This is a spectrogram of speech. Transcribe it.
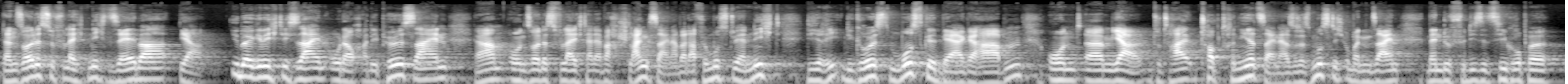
dann solltest du vielleicht nicht selber ja, übergewichtig sein oder auch adipös sein ja, und solltest vielleicht halt einfach schlank sein. Aber dafür musst du ja nicht die, die größten Muskelberge haben und ähm, ja, total top trainiert sein. Also das muss nicht unbedingt sein, wenn du für diese Zielgruppe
